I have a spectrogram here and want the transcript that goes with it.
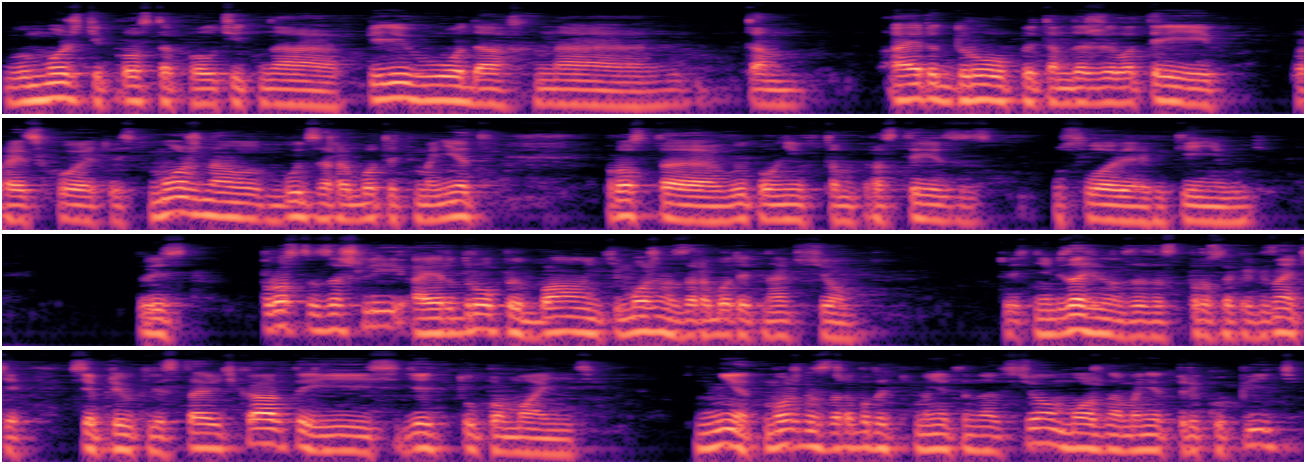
вы можете просто получить на переводах, на там аирдропы, там даже лотереи происходят. То есть можно будет заработать монет, просто выполнив там простые условия какие-нибудь. То есть Просто зашли, аирдропы, баунти, можно заработать на всем. То есть не обязательно просто, как знаете, все привыкли ставить карты и сидеть тупо майнить. Нет, можно заработать монеты на всем, можно монет прикупить,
